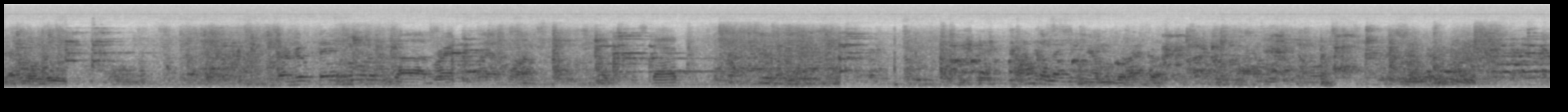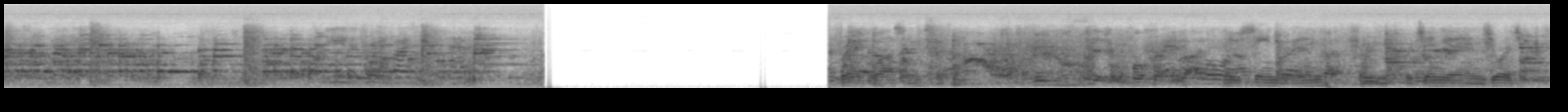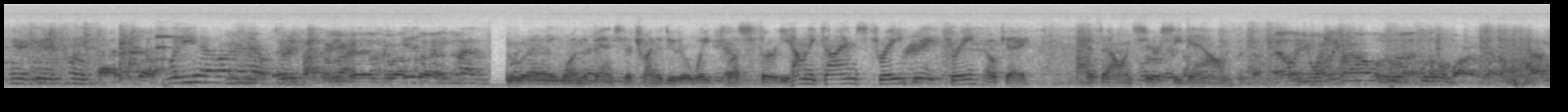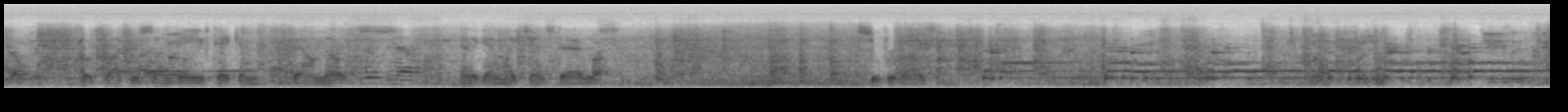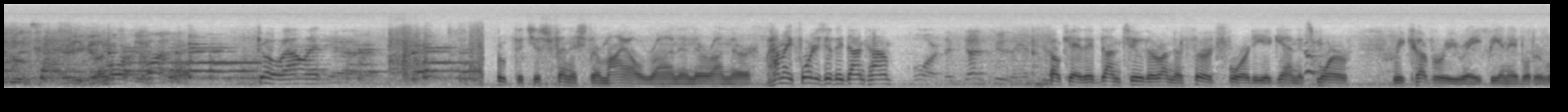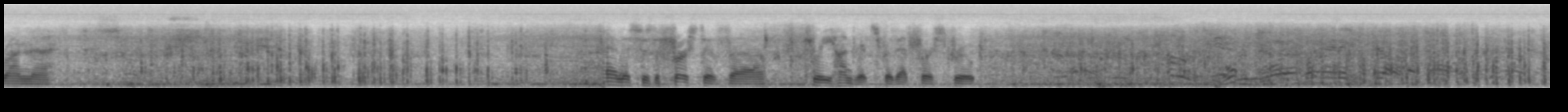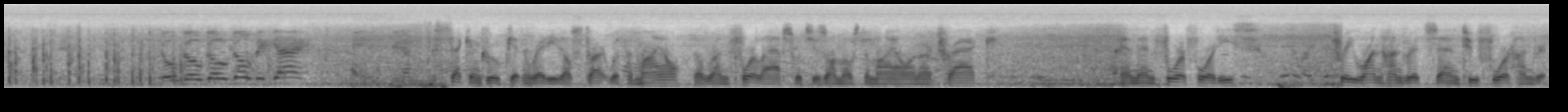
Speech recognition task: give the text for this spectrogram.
Turn uh, on the bench, they're trying to do their weight plus 30. How many times? Three? Three. Three? Okay. That's Alan Searcy down. Alan, you want a foul or what? Pull the whole bar. Coach Lockyer's son Dave taking down notes. And again, Mike Gentstad is supervising. There you go. Go, Alan. Group that just finished their mile run, and they're on their... How many 40s have they done, Tom? Four. They've done two. They two. Okay, they've done two. They're on their third 40. Again, it's more recovery rate, being able to run... Uh... And this is the first of uh, 300s for that first group. Go, go, go, go, big guy. The second group getting ready, they'll start with a mile. They'll run four laps, which is almost a mile on our track. And then four 40s, three 100s, and two 400s.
